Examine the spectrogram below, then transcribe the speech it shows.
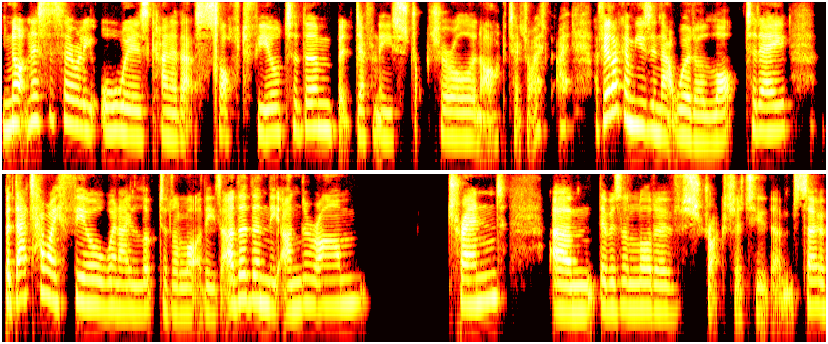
not necessarily always kind of that soft feel to them, but definitely structural and architectural. I, I, I feel like I'm using that word a lot today, but that's how I feel when I looked at a lot of these. Other than the underarm trend, um, there was a lot of structure to them. So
